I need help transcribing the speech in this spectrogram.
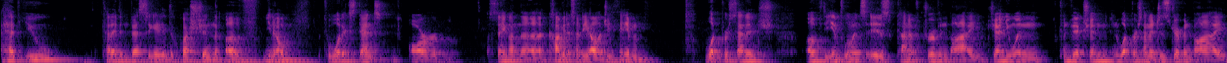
Have you kind of investigated the question of, you know, to what extent are staying on the communist ideology theme what percentage of the influence is kind of driven by genuine conviction and what percentage is driven by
